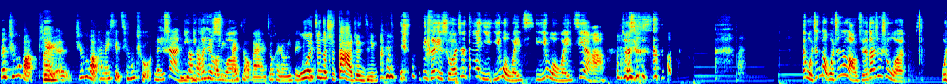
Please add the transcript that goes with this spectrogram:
那支付宝骗人，支付宝他没写清楚。没事儿，你你可以说理财小白就很容易被我真的是大震惊。你可以说，就是大家以以我为以我为鉴啊，就是。哎，我真的我真的老觉得，就是我我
